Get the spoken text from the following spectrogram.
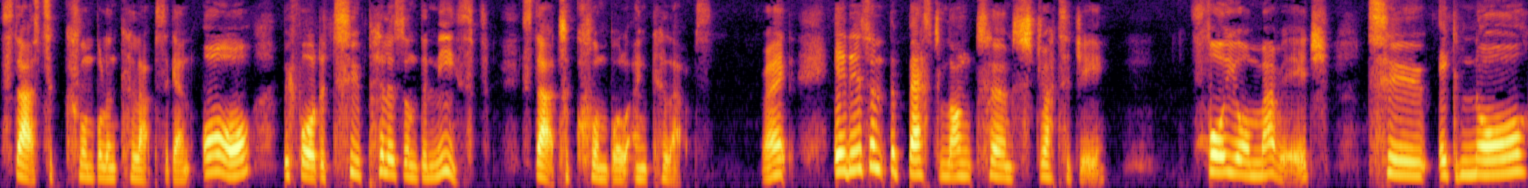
starts to crumble and collapse again? Or before the two pillars underneath start to crumble and collapse? Right? It isn't the best long term strategy for your marriage to ignore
